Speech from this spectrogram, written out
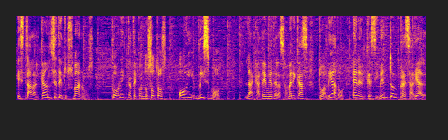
está al alcance de tus manos. Conéctate con nosotros hoy mismo. La Academia de las Américas, tu aliado en el crecimiento empresarial.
